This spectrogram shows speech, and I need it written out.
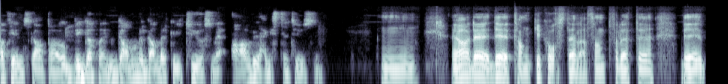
av filmskapere, og bygger på en gammel gammel kultur som er avleggs til tusen. Mm. Ja, det, det, er tankekors, det der. Sant? For dette, det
